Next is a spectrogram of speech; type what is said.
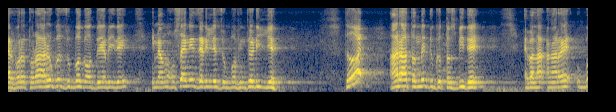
এরপরে তোরা আরোগ্য যুব্ব গদ দিয়ে দে। ইমাম হুসাইনি জেডিলে যুব্ব ফিন্তু এডিলে তো আর তন্মে দুঃখ তসবি দে। এবেলা আরে উগ্র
